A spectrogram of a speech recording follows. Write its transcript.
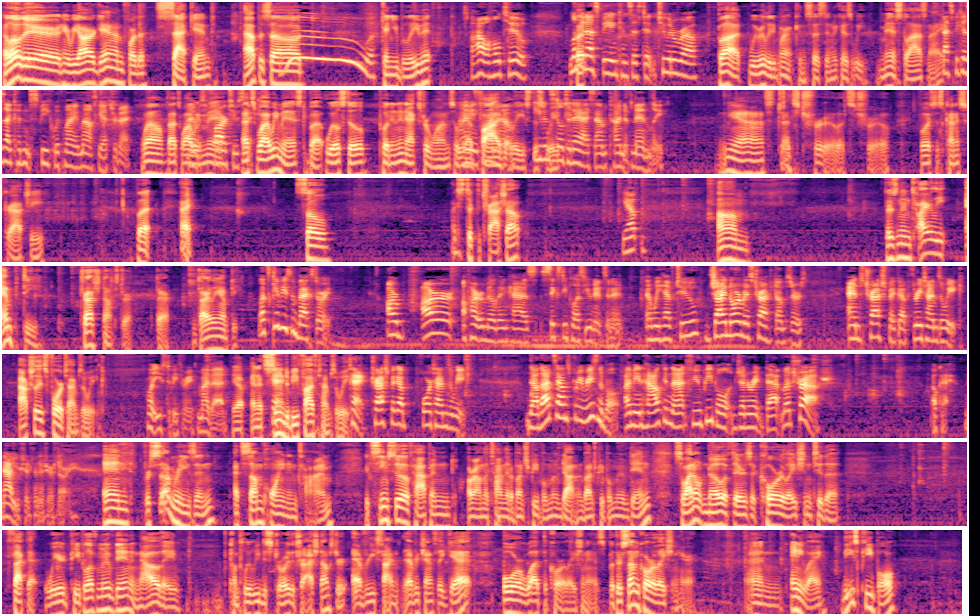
Hello there, and here we are again for the second episode. Woo! Can you believe it? Wow, a whole two. Look But- at us being consistent. Two in a row. But we really weren't consistent because we missed last night. That's because I couldn't speak with my mouth yesterday. well, that's why I we was missed. far too That's why we missed, but we'll still put in an extra one, so we I have mean, five at least this Even week. still today, I sound kind of manly. Yeah, that's that's true. That's true. Voice is kind of scratchy. But hey. So I just took the trash out. Yep. Um There's an entirely empty trash dumpster there. Entirely empty. Let's give you some backstory. Our our apartment building has 60 plus units in it, and we have two ginormous trash dumpsters and trash pickup three times a week. Actually, it's four times a week. What used to be three? My bad. Yep, and it's soon Okay. to be five times a week. Okay, trash pickup four times a week. Now that sounds pretty reasonable. I mean, how can that few people generate that much trash? Okay, now you should finish your story. And for some reason, at some point in time, it seems to have happened around the time that a bunch of people moved out and a bunch of people moved in. So I don't know if there's a correlation to the fact that weird people have moved in and now they completely destroy the trash dumpster every time every chance they get or what the correlation is. But there's some correlation here. And anyway, these people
